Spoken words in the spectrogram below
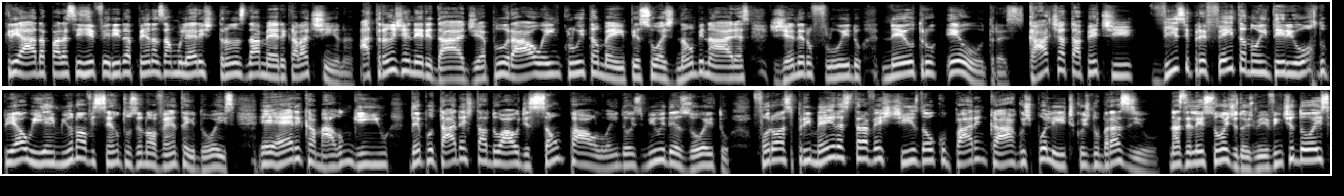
criada para se referir apenas a mulheres trans da América Latina. A transgeneridade é plural e inclui também pessoas não binárias, gênero fluido, neutro e outras. Kátia Tapeti, vice-prefeita no interior do Piauí em 1992, e Érica Malunguinho, deputada estadual de São Paulo em 2018, foram as primeiras travestis a ocuparem cargos políticos no Brasil. Nas eleições de 2022,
